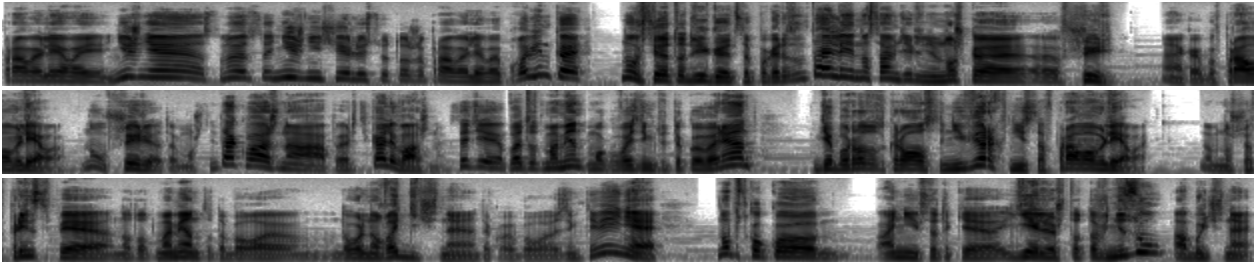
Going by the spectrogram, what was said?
правой левой, нижняя становится нижней челюстью, тоже правая левая половинка. Ну, все это двигается по горизонтали и на самом деле немножко э, вширь. А, как бы вправо-влево. Ну, вширь это, может, не так важно, а по вертикали важно. Кстати, в этот момент мог возникнуть такой вариант, где бы рот открывался не вверх-вниз, а вправо-влево. Ну, потому что, в принципе, на тот момент это было довольно логичное такое было возникновение. Но поскольку они все-таки ели что-то внизу обычное,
